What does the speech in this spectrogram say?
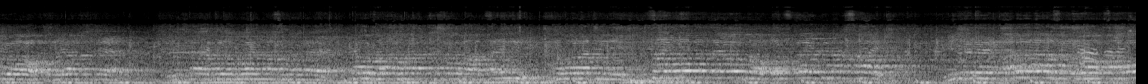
手を増やっていきたいと思いますので今日の拍手はぜひ友達に最高だよとお伝えください夢でアルラーズを守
